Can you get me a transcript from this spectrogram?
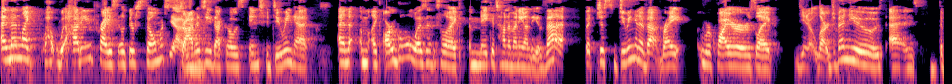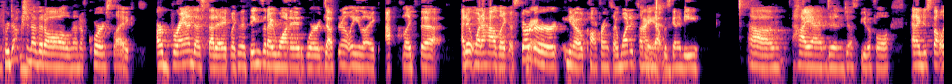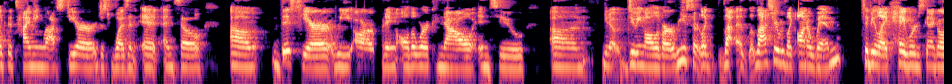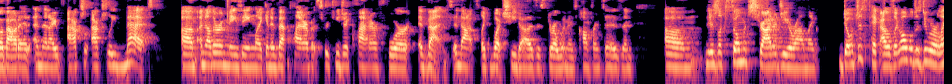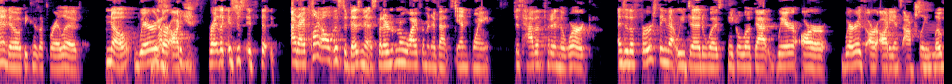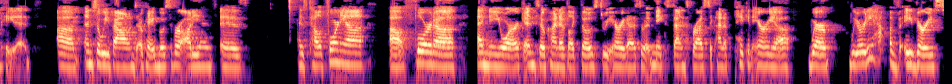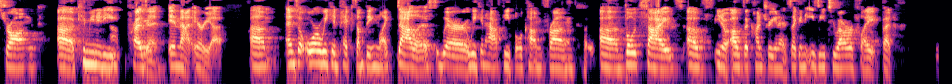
and then like how, how do you price? it? Like there's so much yeah. strategy that goes into doing it. And um, like our goal wasn't to like make a ton of money on the event, but just doing an event right requires like, you know, large venues and the production of it all. And then of course, like our brand aesthetic, like the things that I wanted were definitely like, at, like the, I didn't want to have like a starter, right. you know, conference. I wanted something that was going to be um, high end and just beautiful. And I just felt like the timing last year just wasn't it. And so um, this year we are putting all the work now into um, you know doing all of our research like la- last year was like on a whim to be like hey we're just going to go about it. And then i actually actually met um, another amazing like an event planner but strategic planner for events. And that's like what she does is throw women's conferences. And um, there's like so much strategy around like don't just pick i was like oh we'll just do orlando because that's where i live. No where is yeah. our audience right? Like it's just it's the and i apply all this to business but i don't know why from an event standpoint just haven't put in the work. And so the first thing that we did was take a look at where our where is our audience actually mm-hmm. located um, and so we found okay most of our audience is is California, uh, Florida, and New York. And so kind of like those three areas. So it makes sense for us to kind of pick an area where we already have a very strong uh, community present in that area. Um, and so, or we could pick something like Dallas, where we can have people come from uh, both sides of you know of the country, and it's like an easy two-hour flight. But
